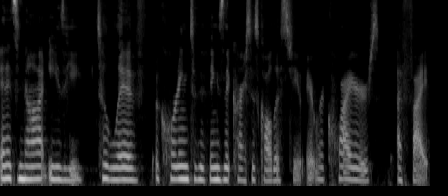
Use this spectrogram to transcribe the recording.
and it's not easy to live according to the things that Christ has called us to. It requires a fight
